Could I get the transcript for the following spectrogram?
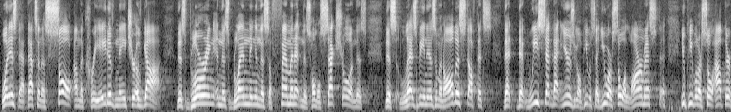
What is that? That's an assault on the creative nature of God this blurring and this blending and this effeminate and this homosexual and this, this lesbianism and all this stuff that's, that, that we said that years ago. And people said, You are so alarmist. You people are so out there.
